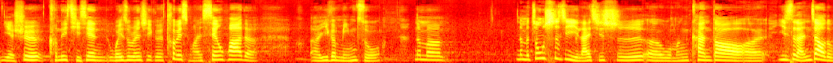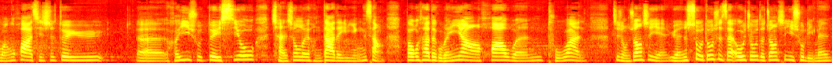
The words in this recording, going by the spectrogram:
也是可能体现维族人是一个特别喜欢鲜花的。呃，一个民族，那么，那么中世纪以来，其实呃，我们看到呃，伊斯兰教的文化其实对于呃和艺术对西欧产生了很大的一个影响，包括它的纹样、花纹、图案这种装饰元元素，都是在欧洲的装饰艺术里面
